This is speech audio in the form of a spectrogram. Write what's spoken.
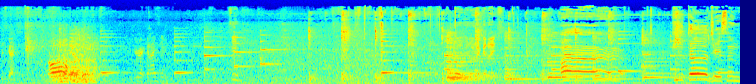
This guy. Oh, Jason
